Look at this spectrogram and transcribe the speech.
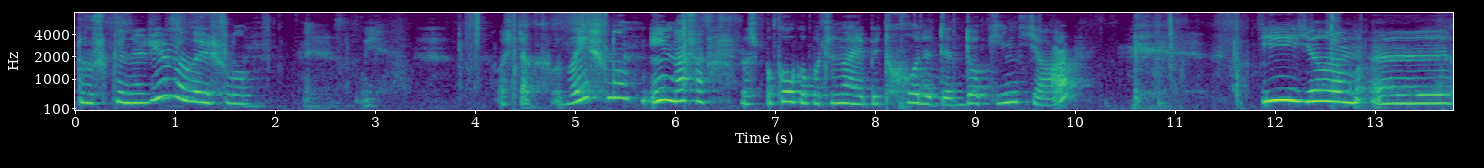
Трошки нерівно вийшло. Ось так вийшло. І наша розпаковка починає підходити до кінця. І я вам е,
